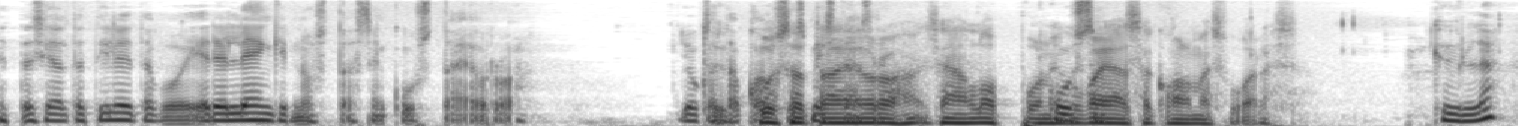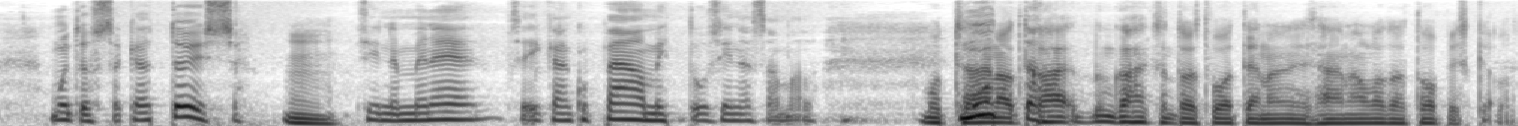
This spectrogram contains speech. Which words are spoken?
että sieltä tililtä voi edelleenkin nostaa sen 600 euroa joka se tapauksessa. 600 euroa, se, sehän loppuu niin kuin vajassa kolmes vuodessa. Kyllä, mutta jos sä käyt töissä, mm. sinne menee, se ikään kuin pääomittuu siinä samalla. Mut sä mutta sä oot 18-vuotiaana, niin sä aloitat opiskelut.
